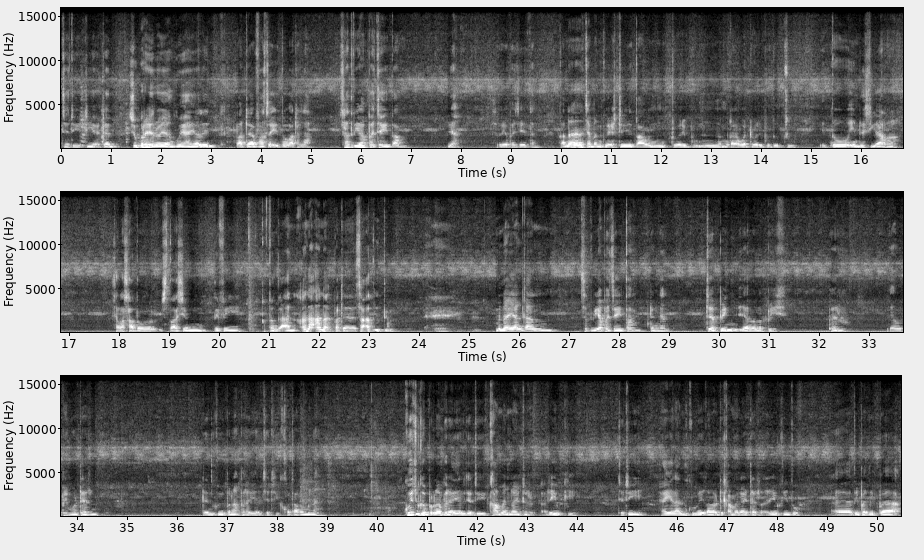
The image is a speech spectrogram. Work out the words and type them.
jadi dia. Dan superhero yang gue hayalin pada fase itu adalah Satria Baja Hitam. Ya Satria Baja Hitam karena zaman gue SD tahun 2006 kalau 2007 itu Indosiar salah satu stasiun TV kebanggaan anak-anak pada saat itu. Menayangkan Satria Baja Hitam dengan dubbing yang lebih baru yang lebih modern dan gue pernah berhayal jadi kota Romilan gue juga pernah berhayal jadi Kamen Rider Ryuki. Jadi hayalan gue kalau di Kamen Rider Ryuki itu eh, tiba-tiba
